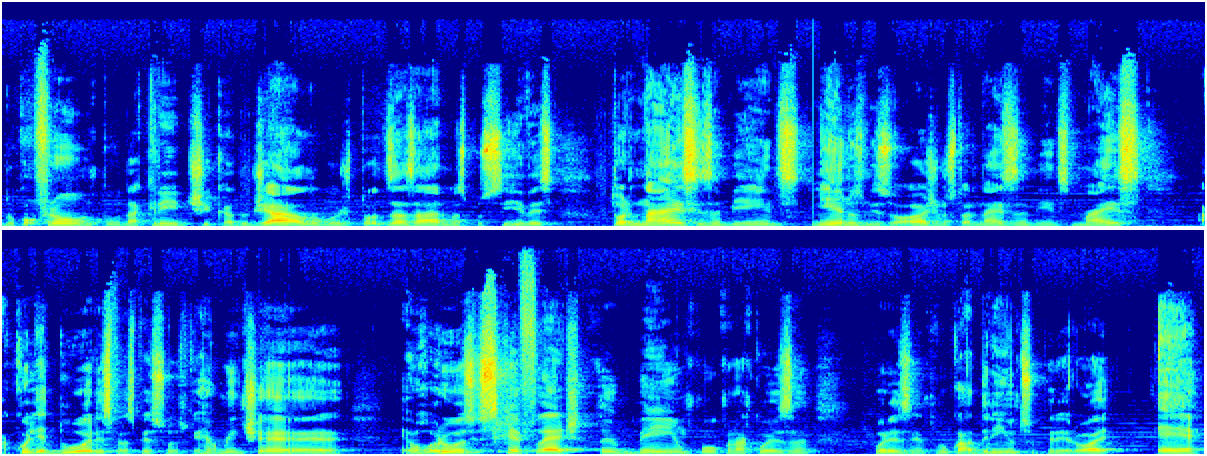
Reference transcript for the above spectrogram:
do confronto, da crítica, do diálogo, de todas as armas possíveis, tornar esses ambientes menos misóginos, tornar esses ambientes mais acolhedores para as pessoas, porque realmente é, é horroroso. Isso se reflete também um pouco na coisa, por exemplo, o quadrinho de super-herói é,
